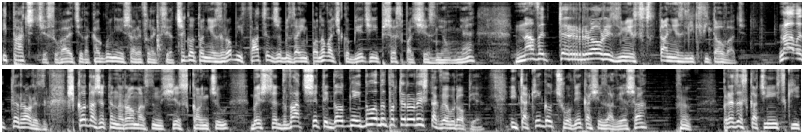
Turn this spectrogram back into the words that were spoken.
I patrzcie, słuchajcie, taka ogólniejsza refleksja. Czego to nie zrobi facet, żeby zaimponować kobiecie i przespać się z nią, nie? Nawet terroryzm jest w stanie zlikwidować. Nawet terroryzm. Szkoda, że ten romans się skończył, bo jeszcze dwa, trzy tygodnie i byłoby po terrorystach w Europie. I takiego człowieka się zawiesza? Hm. Prezes Kaczyński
